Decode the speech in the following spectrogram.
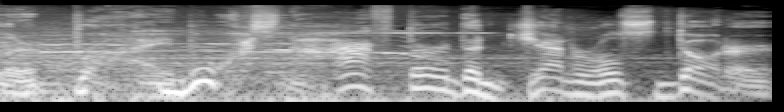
Bride. After the General's Daughter.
